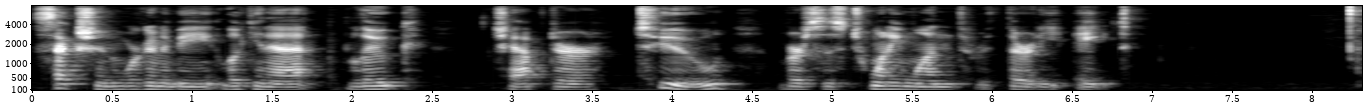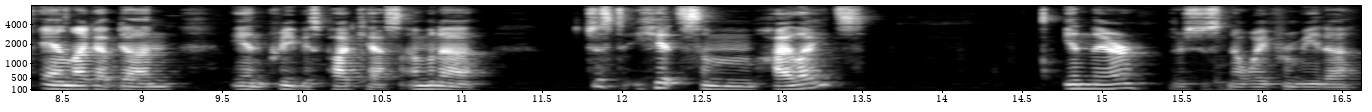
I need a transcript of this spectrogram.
section, we're going to be looking at Luke chapter 2, verses 21 through 38. And like I've done in previous podcasts, I'm going to just hit some highlights in there. There's just no way for me to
